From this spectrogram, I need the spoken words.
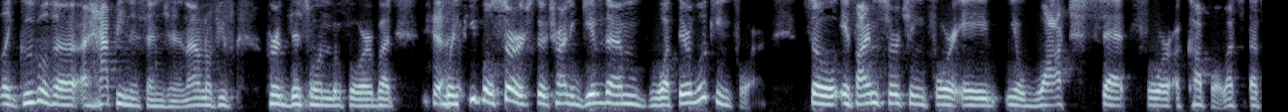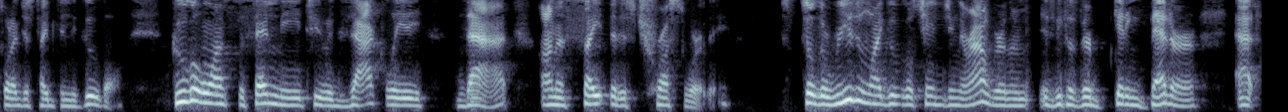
like Google's a, a happiness engine. I don't know if you've heard this one before, but yeah. when people search, they're trying to give them what they're looking for. So if I'm searching for a you know watch set for a couple, that's that's what I just typed into Google. Google wants to send me to exactly that on a site that is trustworthy. So the reason why Google's changing their algorithm is because they're getting better at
